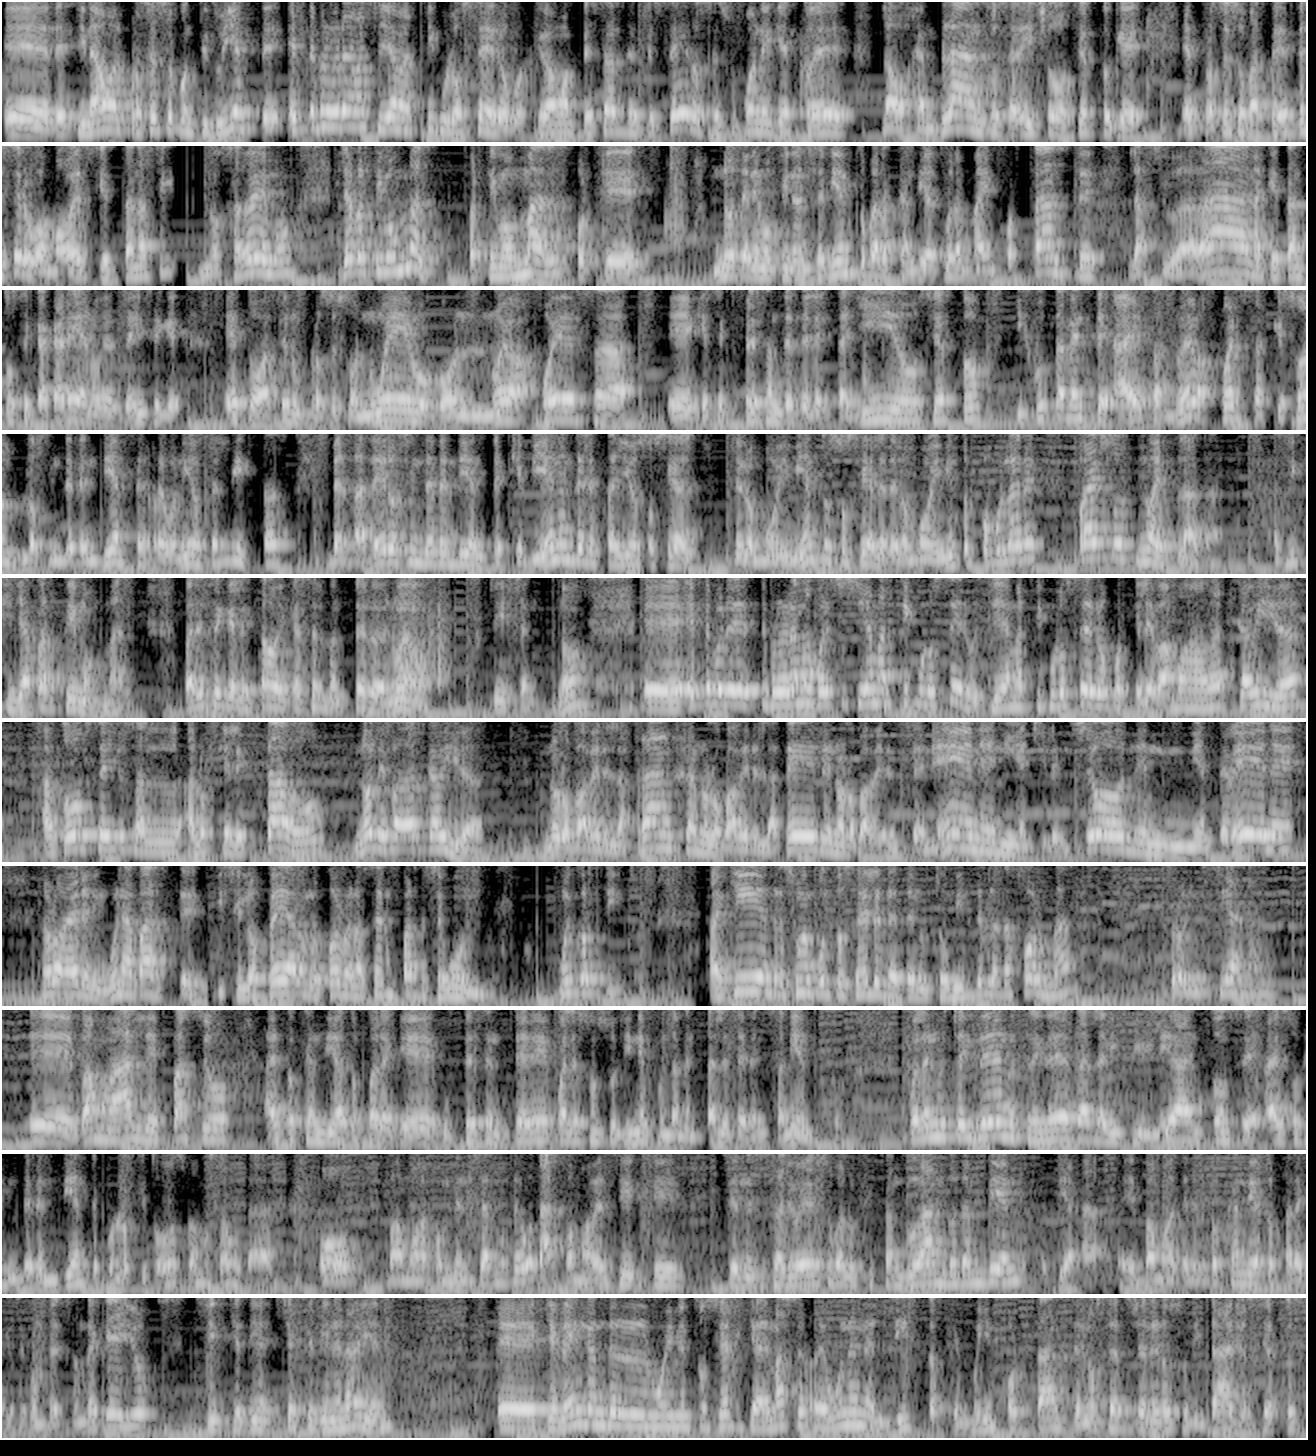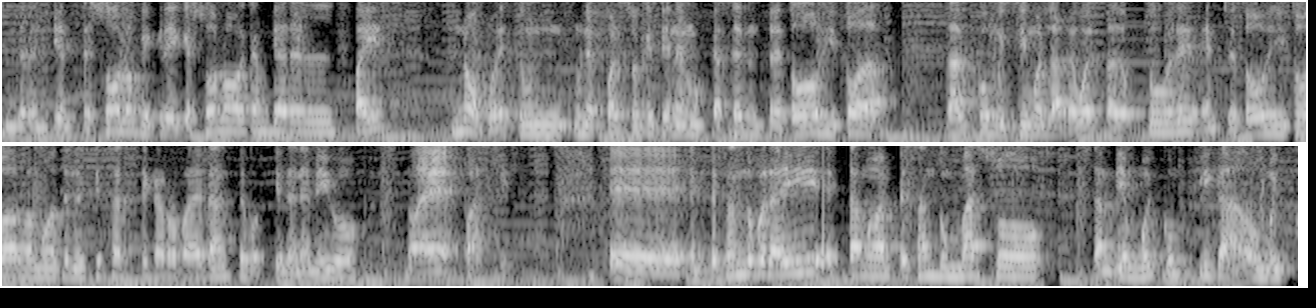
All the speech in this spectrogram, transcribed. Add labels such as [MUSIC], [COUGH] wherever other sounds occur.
eh, destinado al proceso constituyente. Este programa se llama Artículo Cero porque vamos a empezar desde cero, se supone que esto es la hoja en blanco, se ha dicho, ¿cierto?, que el proceso parte desde cero, vamos a ver si están así, no sabemos. Ya partimos mal, partimos mal porque no tenemos financiamiento para las candidaturas más importantes, la ciudadana que tanto se cacarea, ¿no? que se dice que esto va a ser un proceso nuevo, con nuevas fuerzas eh, que se expresan desde el estallido, ¿cierto? Y justamente a esas nuevas fuerzas que son los independientes reunidos en listas, verdaderos independientes que vienen del estallido social, de los movimientos sociales, de los movimientos populares, para eso no hay plata. Así que ya partimos mal. Parece que el Estado hay que hacerlo entero de nuevo, dicen, ¿no? Eh, este, este programa por eso se llama Artículo Cero, y se llama Artículo Cero porque le vamos a dar cabida a todos ellos a los que el Estado no les va a dar cabida. No los va a ver en la franja, no los va a ver en la tele, no los va a ver en CNN, ni en Chilevisión, ni en TVN, no los va a ver en ninguna parte. Y si los ve, a lo mejor van a ser un par de segundos, muy cortitos. Aquí en resumen.cl, desde nuestra humilde plataforma provinciana, eh, vamos a darle espacio a estos candidatos para que usted se entere cuáles son sus líneas fundamentales de pensamiento. ¿Cuál es nuestra idea? Nuestra idea es darle visibilidad entonces a esos independientes por los que todos vamos a votar o vamos a convencernos de votar. Vamos a ver si, si, si es necesario eso para los que están dudando también. Eh, vamos a tener dos candidatos para que se convenzan de aquello, si es que, si es que tienen a bien. Eh, que vengan del movimiento social y que además se reúnen en listas, que es muy importante, no ser llanero solitario, ¿cierto? Es independiente solo, que cree que solo va a cambiar el país. No, pues este es un, un esfuerzo que tenemos que hacer entre todos y todas, tal como hicimos la revuelta de octubre, entre todos y todas vamos a tener que echar este carro para adelante porque el enemigo no es fácil. Eh, empezando por ahí, estamos empezando un marzo también muy complicado, muy,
